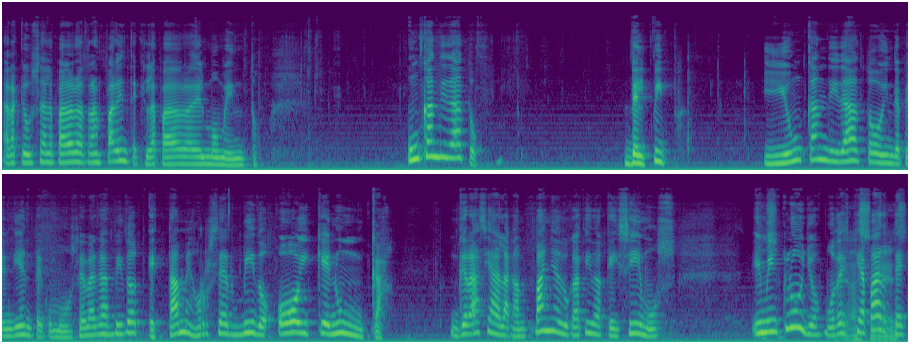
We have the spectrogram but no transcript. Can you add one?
ahora que usa la palabra transparente, que es la palabra del momento. Un candidato del PIB y un candidato independiente como José Vargas Vidot está mejor servido hoy que nunca, gracias a la campaña educativa que hicimos. Y me incluyo, modestia aparte,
